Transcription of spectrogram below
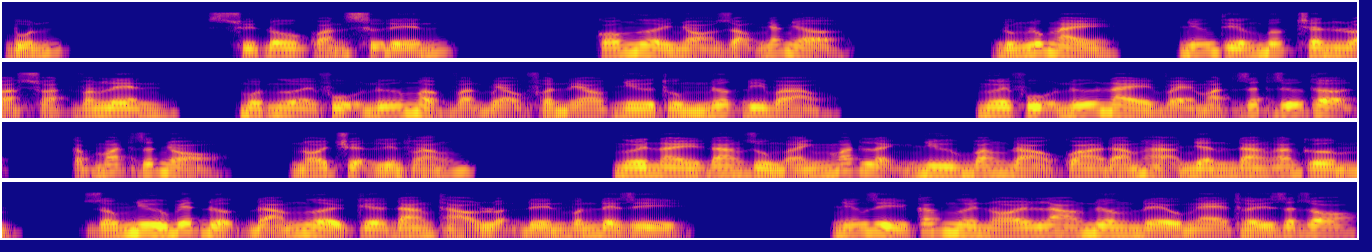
bốn Suy đô quản sự đến. Có người nhỏ giọng nhắc nhở. Đúng lúc này, những tiếng bước chân loạt soạt vang lên, một người phụ nữ mập vặn vẹo phần eo như thùng nước đi vào. Người phụ nữ này vẻ mặt rất dữ tợn, cặp mắt rất nhỏ, nói chuyện liên thoáng. Người này đang dùng ánh mắt lạnh như băng đảo qua đám hạ nhân đang ăn cơm, giống như biết được đám người kia đang thảo luận đến vấn đề gì. Những gì các ngươi nói lao nương đều nghe thấy rất rõ.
